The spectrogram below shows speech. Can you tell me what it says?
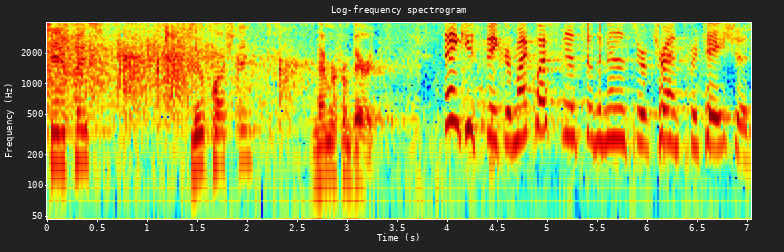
Seated, please. New question. Member from Barrie. Thank you, Speaker. My question is for the Minister of Transportation.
